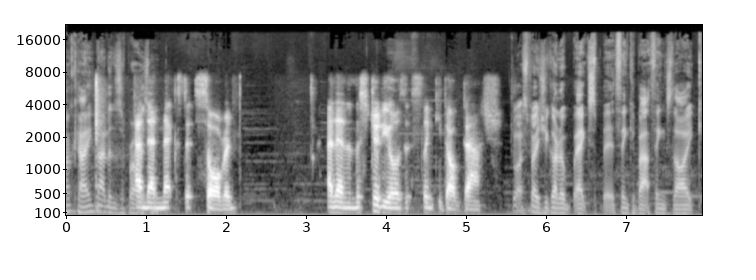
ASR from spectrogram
Okay. That doesn't surprise and then next it's Soarin', and then in the studios it's Slinky Dog Dash. Well, I suppose you've got to ex- think about things like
